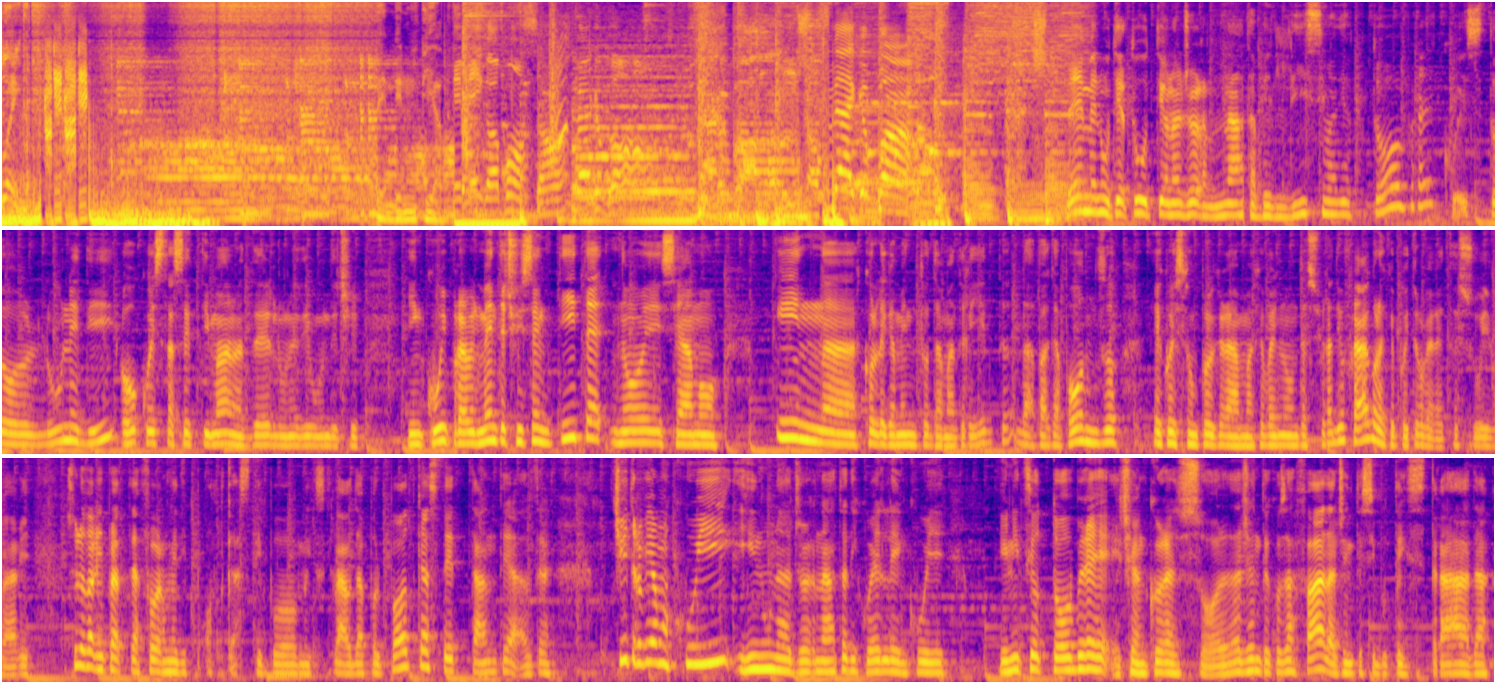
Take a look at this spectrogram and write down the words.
Blink. Benvenuti a Benvenuti a tutti, è una giornata bellissima di ottobre, questo lunedì o questa settimana del lunedì 11 in cui probabilmente ci sentite, noi siamo in eh, collegamento da Madrid, da Vagaponzo e questo è un programma che va in onda su Radio Fragola che poi troverete vari, sulle varie piattaforme di podcast tipo Mixcloud, Apple Podcast e tante altre. Ci troviamo qui in una giornata di quelle in cui inizia ottobre e c'è ancora il sole. La gente cosa fa? La gente si butta in strada.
